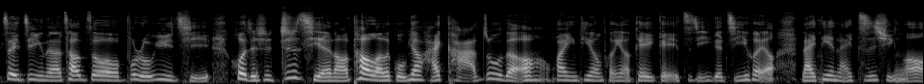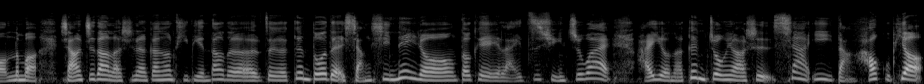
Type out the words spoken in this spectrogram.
最近呢操作不如预期，或者是之前哦套牢的股票还卡住的哦，欢迎听众朋友可以给自己一个机会哦，来电来咨询哦。那么想要知道老师呢刚刚提点到的这个更多的详细内容，都可以来咨询之外，还有呢更重要是下一档好股票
